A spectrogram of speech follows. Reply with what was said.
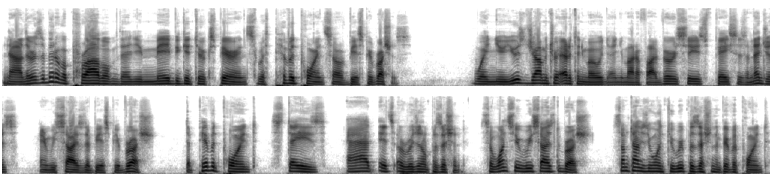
Now there is a bit of a problem that you may begin to experience with pivot points of BSP brushes. When you use geometry editing mode and you modify vertices, faces, and edges, and resize the BSP brush, the pivot point stays at its original position. So once you resize the brush, sometimes you want to reposition the pivot point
